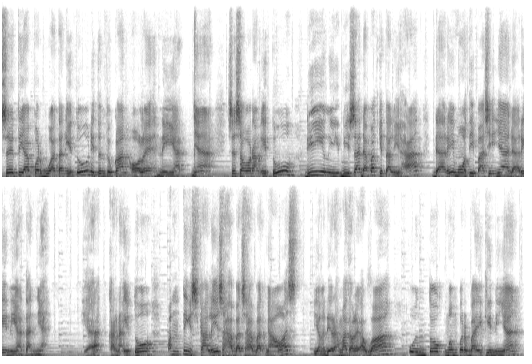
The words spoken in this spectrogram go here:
setiap perbuatan itu ditentukan oleh niatnya. Seseorang itu di, bisa dapat kita lihat dari motivasinya, dari niatannya. Ya, karena itu penting sekali sahabat-sahabat ngawas yang dirahmat oleh Allah untuk memperbaiki niat,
